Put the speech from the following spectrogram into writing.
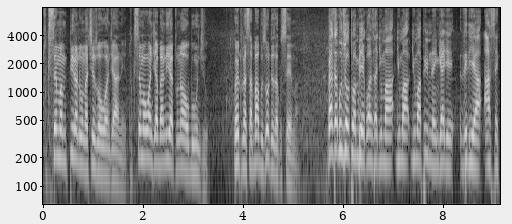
Tukisema mpira ndio unachezwa uwanjani, tukisema uwanja bandia tunao Bunju. Kwa hiyo tuna sababu zote za kusema. Brother, Bunju, tuambie kwanza Juma Juma Jumapili mnaingiaje dhidi ya ASEC?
